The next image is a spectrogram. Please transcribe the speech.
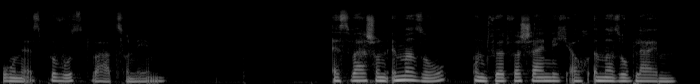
ohne es bewusst wahrzunehmen. Es war schon immer so und wird wahrscheinlich auch immer so bleiben.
